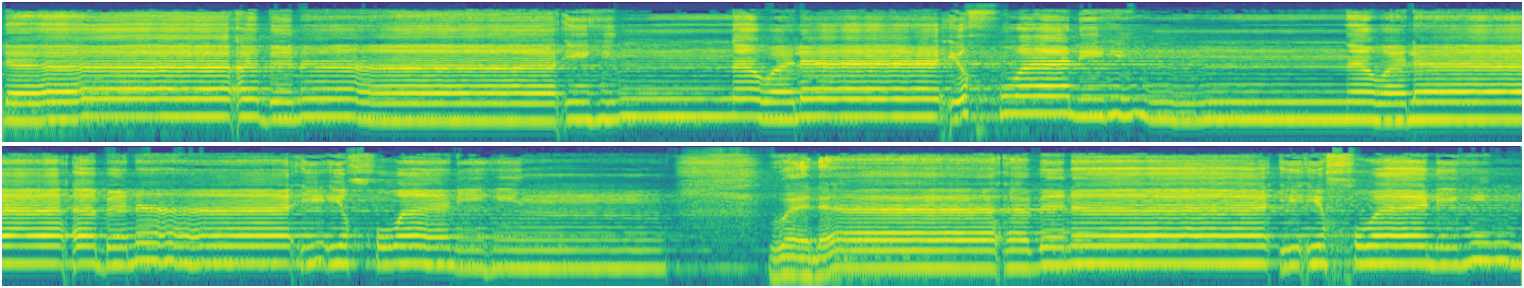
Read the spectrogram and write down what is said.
ولا أبنائهن ولا إخوانهن ولا أبناء إخوانهن ولا أبناء إخوانهن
